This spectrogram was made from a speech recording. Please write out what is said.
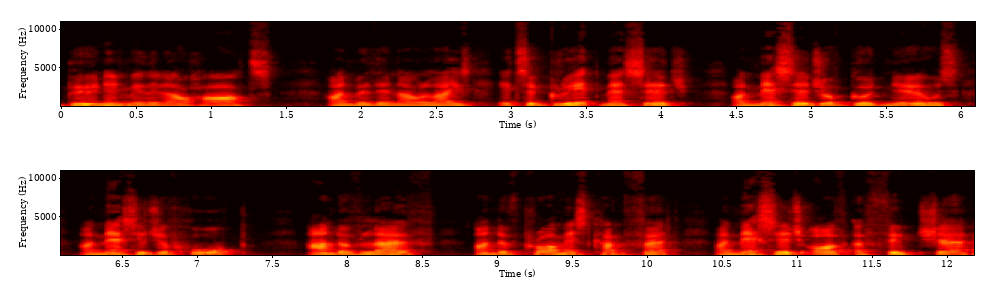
burning within our hearts and within our lives. It's a great message a message of good news, a message of hope and of love and of promised comfort, a message of a future,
